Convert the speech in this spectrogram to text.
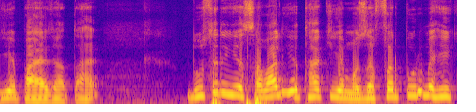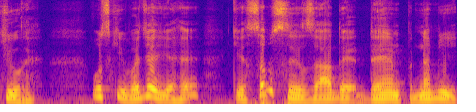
ये पाया जाता है। दूसरी ये सवाल ये था कि ये मुजफ्फ़रपुर में ही क्यों है? उसकी वजह यह है कि सबसे ज़्यादा डैम्प नमी,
